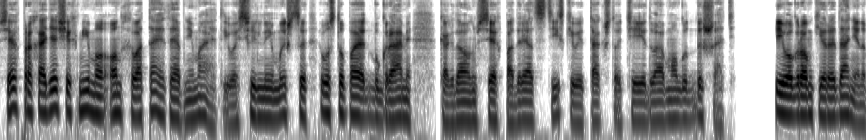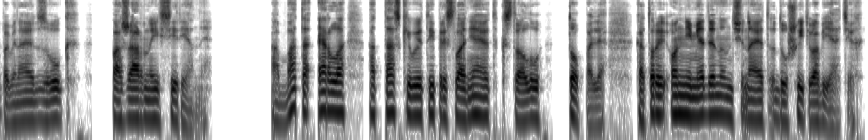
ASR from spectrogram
Всех проходящих мимо он хватает и обнимает, его сильные мышцы выступают буграми, когда он всех подряд стискивает так, что те едва могут дышать. Его громкие рыдания напоминают звук пожарной сирены. Аббата Эрла оттаскивают и прислоняют к стволу тополя, который он немедленно начинает душить в объятиях.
